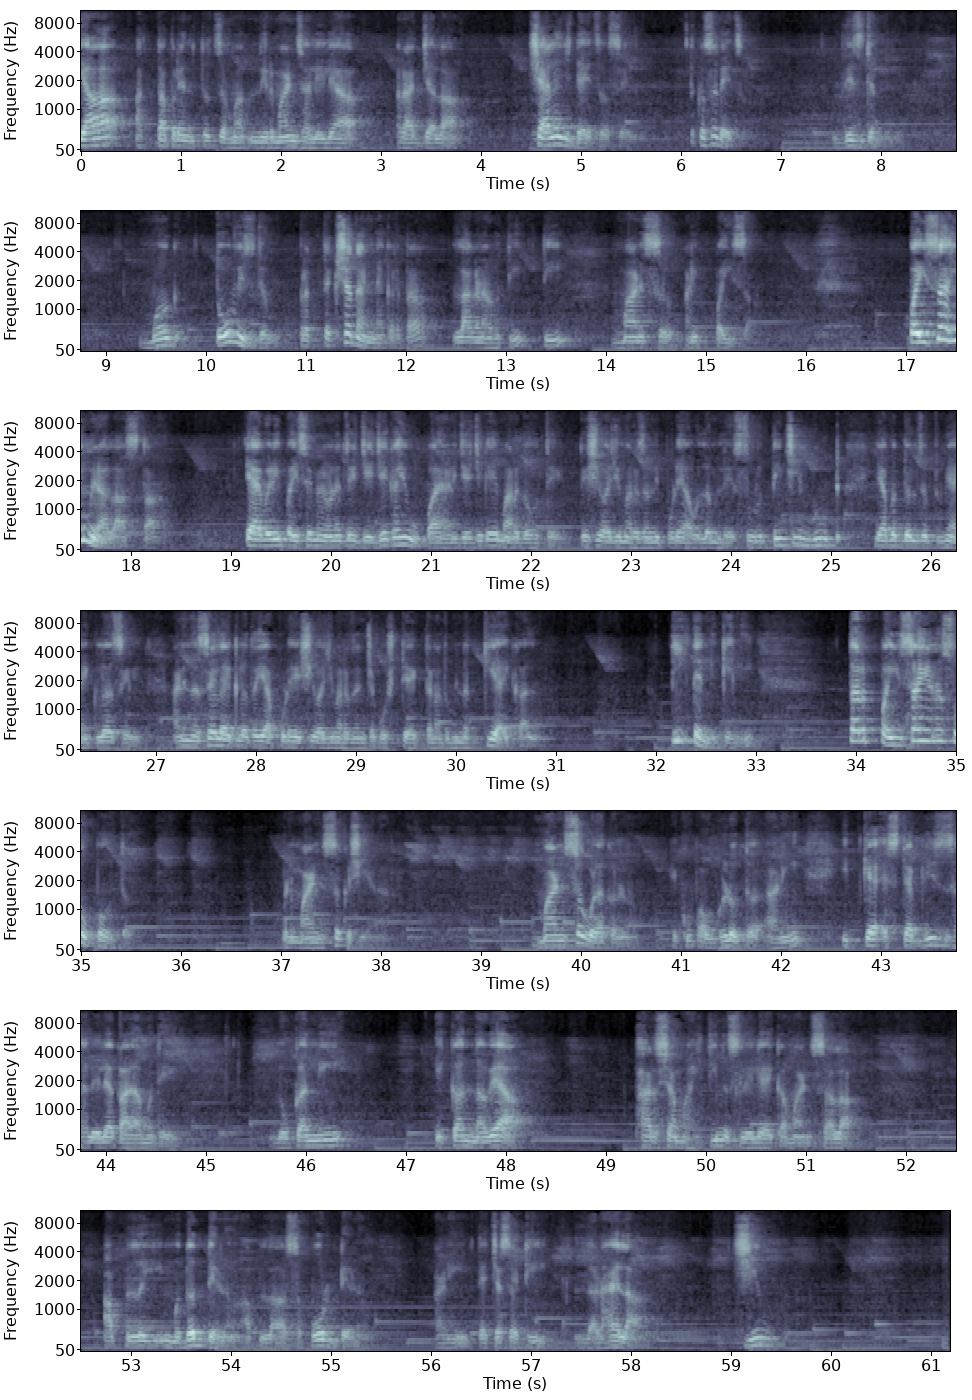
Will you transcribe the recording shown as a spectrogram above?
या आत्तापर्यंत जमा निर्माण झालेल्या राज्याला चॅलेंज द्यायचं असेल तर कसं द्यायचं? विजडम मग तो विजडम प्रत्यक्षात आणण्याकरता लागणार होती ती माणसं आणि पैसा. पैसाही मिळाला असता त्यावेळी पैसे मिळवण्याचे जे जे काही उपाय आणि जे जे काही मार्ग होते ते शिवाजी महाराजांनी पुढे अवलंबले. सुरतीची लूट याबद्दल जर तुम्ही ऐकलं असेल आणि नसेल ऐकलं तर यापुढे शिवाजी महाराजांच्या गोष्टी ऐकताना तुम्ही नक्की ऐकाल. ती त्यांनी केली. तर पैसा येणं सोपं होतं. पण माणसं कशी येणार? माणसं गोळा करणं हे खूप अवघड होतं आणि इतक्या एस्टॅब्लिश झालेल्या काळामध्ये लोकांनी एका नव्या फारशा माहिती नसलेल्या एका माणसाला आपली मदत देणं आपला सपोर्ट देणं आणि त्याच्यासाठी लढायला जीव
